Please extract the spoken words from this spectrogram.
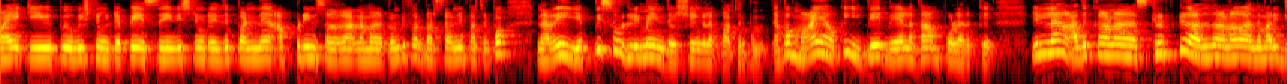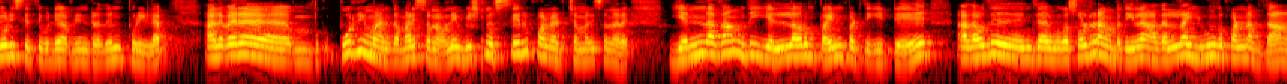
மயக்கி இப்போ விஷ்ணுகிட்ட பேசு விஷ்ணுகிட்ட இது பண்ணு அப்படின்னு சொல்லலாம். நம்ம டுவெண்ட்டி ஃபோர் பர் செவன்லையும் பார்த்துருப்போம். நிறைய எபிசோட்லேயுமே இந்த விஷயங்களை பார்த்துருப்போம். அப்போ மாயாவுக்கு இதே வேலை தான் போல இருக்குது இல்லை அதுக்கான ஸ்கிரிப்ட் அதுதானா? அந்த மாதிரி ஜோடி சேர்த்து விடு அப்படின்றதுன்னு புரியல. அதில் வேற பூர்ணிமா இந்த மாதிரி சொன்ன உடனே விஷ்ணு செருப்பால் அடித்த மாதிரி சொன்னார். என்ன தான் வந்து எல்லாரும் பயன்படுத்திக்கிட்டு அதாவது இந்த இவங்க சொல்கிறாங்க பார்த்தீங்களா அதெல்லாம் இவங்க பண்ணது தான்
